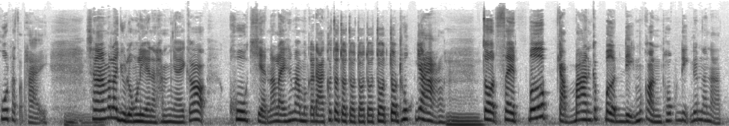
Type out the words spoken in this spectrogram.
พูดภาษาไทยอืมฉะนั้นเวลาอยู่โรงเรียนอะทำไงก็ครูเขียนอะไรขึ้นมาบนกระดานก็จดจดจดจดจดจดจดทุกอย่างอืมจดเสร็จปุ๊บกลับบ้านก็เปิดดิกเมื่อก่อนพกดิกเล่มหนาๆ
